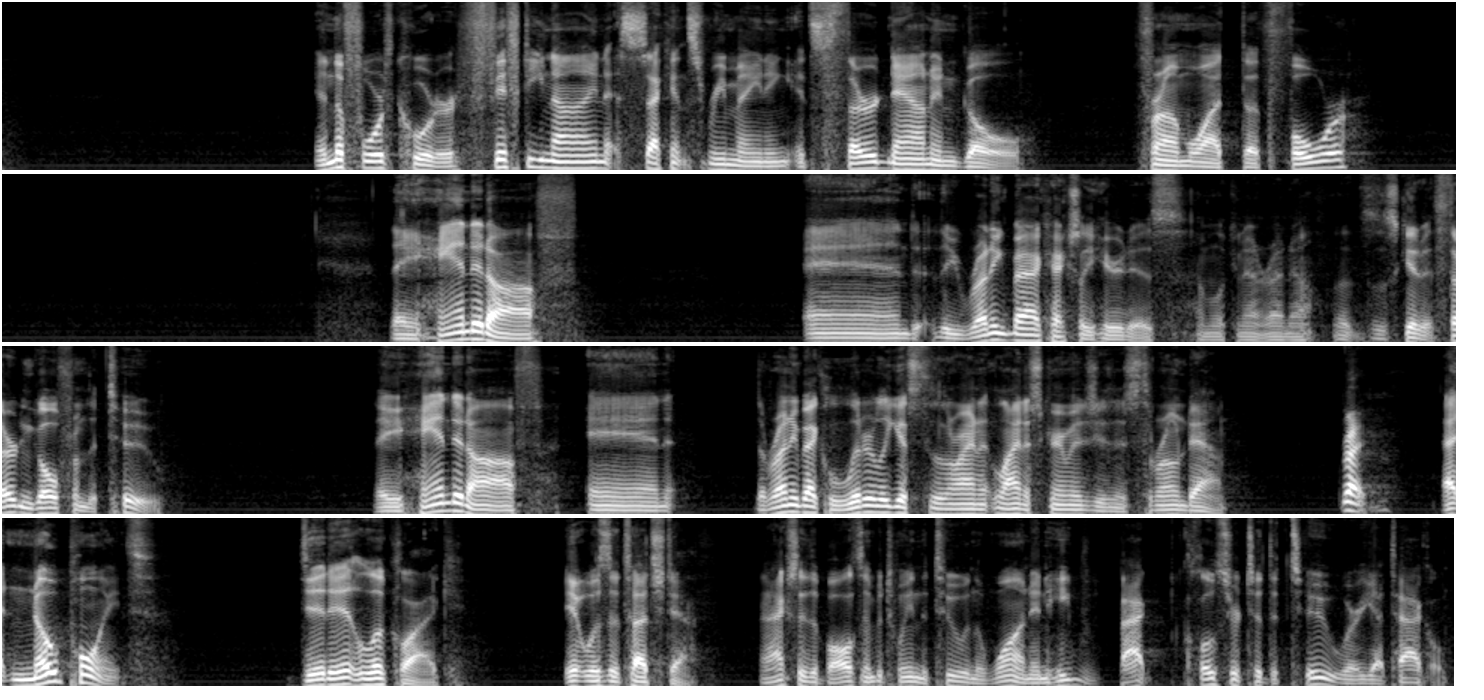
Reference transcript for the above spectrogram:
in the fourth quarter. 59 seconds remaining. It's third down and goal from what the four. They hand it off, and the running back. Actually, here it is. I'm looking at it right now. Let's, let's get it. Third and goal from the two. They hand it off, and the running back literally gets to the line, line of scrimmage and is thrown down. Right. At no point did it look like it was a touchdown. And actually, the ball's in between the two and the one, and he was back closer to the two where he got tackled.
